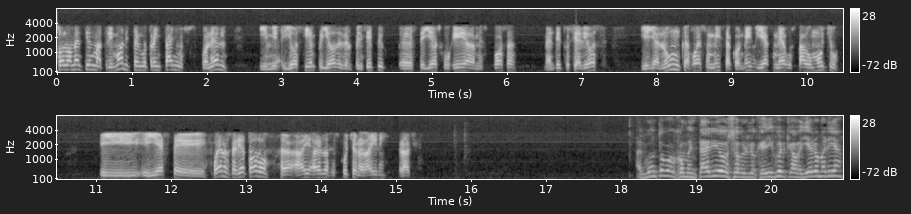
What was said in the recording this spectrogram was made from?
solamente un matrimonio y tengo 30 años con él y yo siempre, yo desde el principio, este, yo escogí a mi esposa, bendito sea Dios, y ella nunca fue sumisa conmigo y eso me ha gustado mucho. Y, y este, bueno, sería todo. Ahí, ahí los escucho en el aire. Gracias. ¿Algún comentario sobre lo que dijo el caballero, María?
